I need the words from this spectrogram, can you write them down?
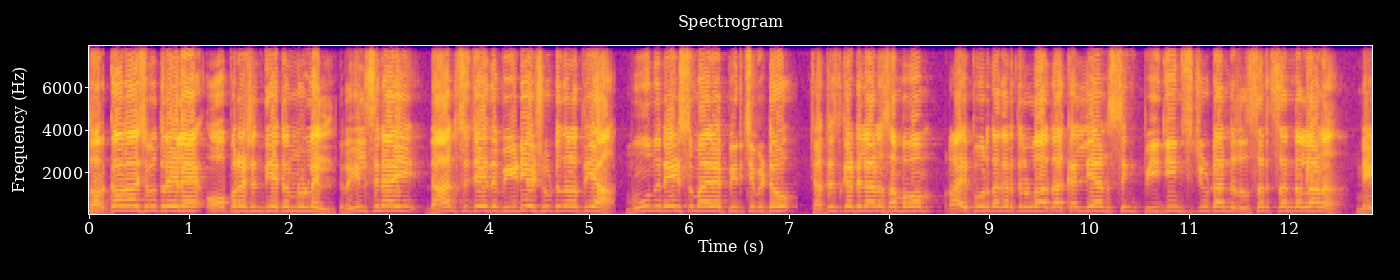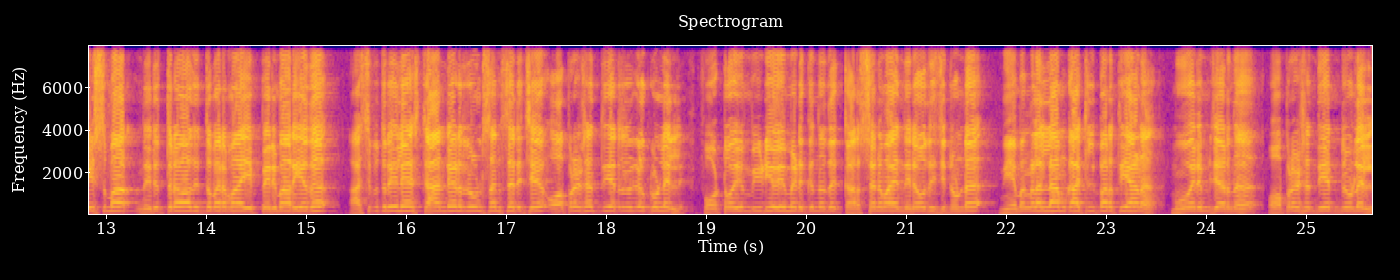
സർക്കാർ ആശുപത്രിയിലെ ഓപ്പറേഷൻ തിയേറ്ററിനുള്ളിൽ റീൽസിനായി ഡാൻസ് ചെയ്ത് വീഡിയോ ഷൂട്ട് നടത്തിയ മൂന്ന് നഴ്സുമാരെ പിരിച്ചുവിട്ടു. ഛത്തീസ്ഗഡിലാണ് സംഭവം. റായ്പൂർ നഗരത്തിലുള്ള the Kalyan Singh P G institute and research സെന്ററിലാണ് നഴ്സുമാർ നിരുത്തരവാദിത്വപരമായി പെരുമാറിയത്. ആശുപത്രിയിലെ സ്റ്റാൻഡേർഡ് റൂൾസ് അനുസരിച്ച് ഓപ്പറേഷൻ തിയേറ്ററുകൾക്കുള്ളിൽ ഫോട്ടോയും വീഡിയോയും എടുക്കുന്നത് കർശനമായി നിരോധിച്ചിട്ടുണ്ട്. നിയമങ്ങളെല്ലാം കാറ്റിൽ പറത്തിയാണ് മൂവരും ചേർന്ന് ഓപ്പറേഷൻ തിയേറ്ററിനുള്ളിൽ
